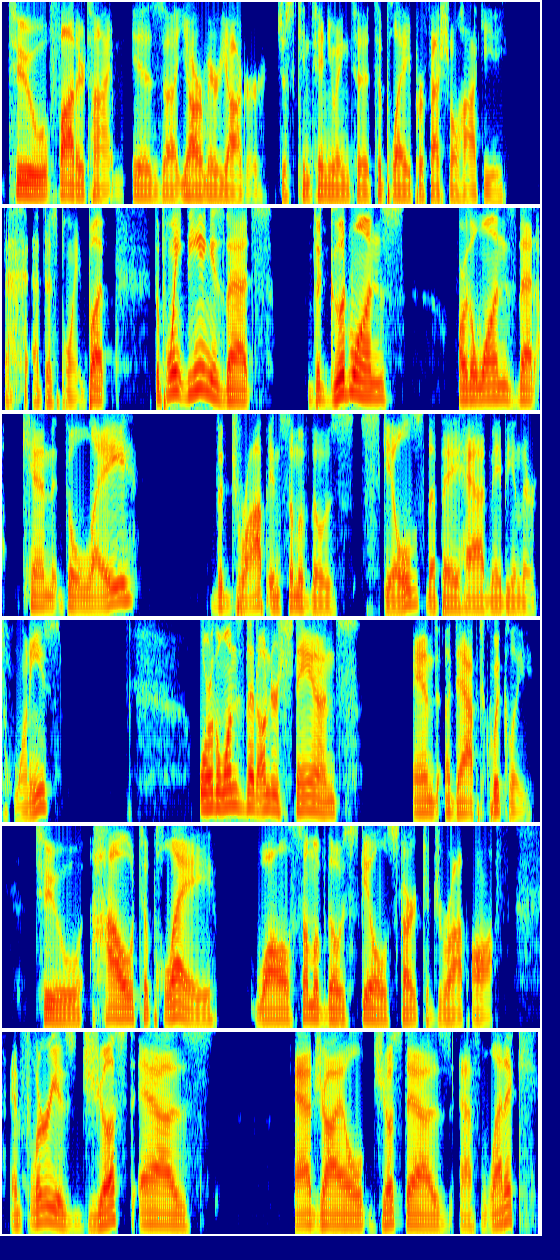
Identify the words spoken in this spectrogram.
to father time is uh, Jaromir Jagr just continuing to to play professional hockey at this point. But the point being is that the good ones are the ones that can delay the drop in some of those skills that they had maybe in their 20s or the ones that understand and adapt quickly to how to play while some of those skills start to drop off. And Fleury is just as agile, just as athletic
